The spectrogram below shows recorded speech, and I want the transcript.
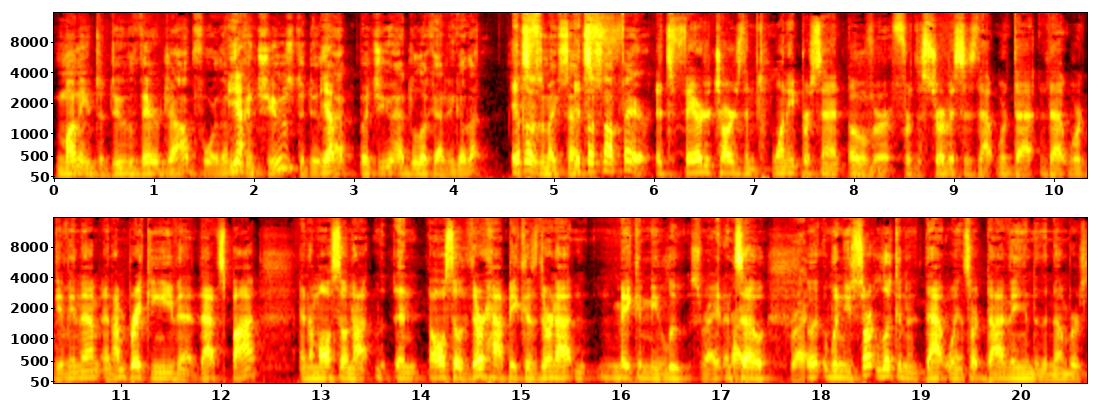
money to do their job for them. Yeah. You can choose to do Yep. that, but you had to look at it and go that that It's- doesn't make sense. it's- That's not fair. It's fair to charge them twenty percent Mm-hmm. over for the services that we're that that we're giving them, and I'm breaking even at that spot. And I'm also not, and also they're happy because they're not making me lose, right? And so right. uh, when you start looking at it that way and start diving into the numbers,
